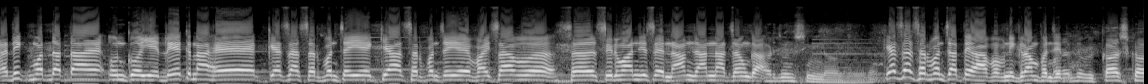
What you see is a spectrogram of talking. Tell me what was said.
अधिक मतदाता है। उनको ये देखना है कैसा सरपंच चाहिए क्या सरपंच चाहिए? भाई साहब श्रीमान जी से नाम जानना चाहूँगा। अर्जुन सिंह नाम है कैसा सरपंच चाहते हो आप अपनी ग्राम पंचायत विकास का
